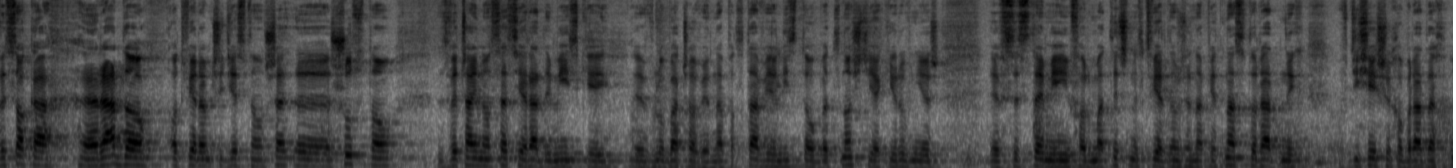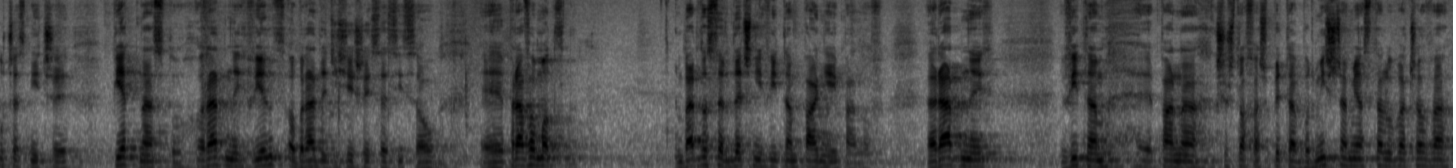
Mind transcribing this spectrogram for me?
Wysoka Rado, otwieram 36. zwyczajną sesję Rady Miejskiej w Lubaczowie. Na podstawie listy obecności, jak i również w systemie informatycznym stwierdzam, że na 15 radnych w dzisiejszych obradach uczestniczy 15 radnych, więc obrady dzisiejszej sesji są e, prawomocne. Bardzo serdecznie witam Panie i Panów radnych. Witam e, Pana Krzysztofa Szpyta, burmistrza miasta Lubaczowa.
